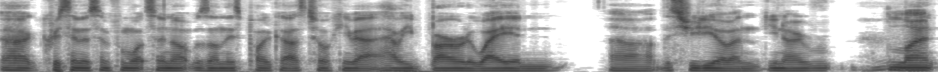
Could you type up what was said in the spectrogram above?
uh, Chris Emerson from What So Not was on this podcast talking about how he burrowed away in uh, the studio and you know learnt,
